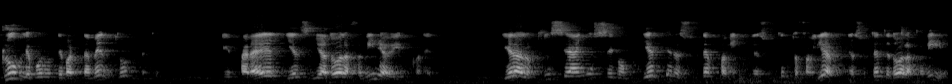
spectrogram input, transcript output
club le pone un departamento para él y él se lleva a toda la familia a vivir con él. Y él a los 15 años se convierte en el sustento, en el sustento familiar, en el sustento de toda la familia.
